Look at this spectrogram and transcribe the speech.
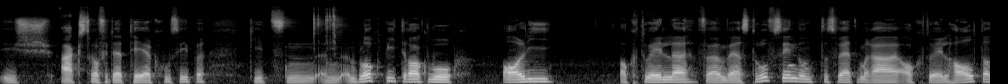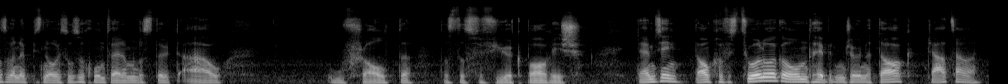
ist extra für den TRQ7 gibt's einen, einen, einen Blogbeitrag, wo alle aktuellen Firmwares drauf sind und das werden wir auch aktuell halten. Also wenn etwas Neues rauskommt, werden wir das dort auch aufschalten dass das verfügbar ist. In dem Sinne, danke fürs Zuschauen und habt einen schönen Tag. Ciao zusammen.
